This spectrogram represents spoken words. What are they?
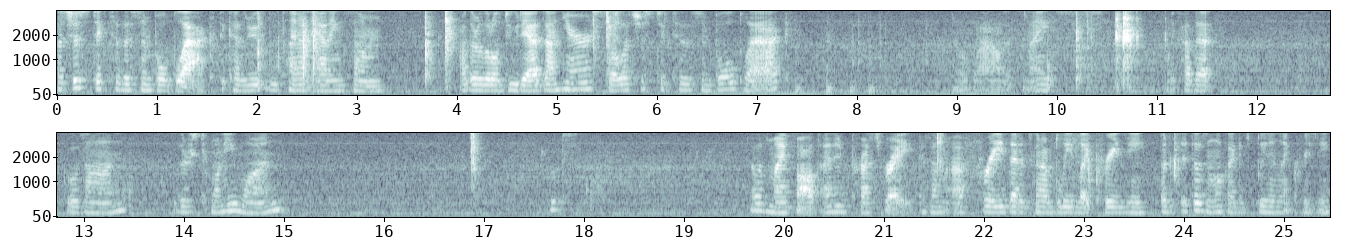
let's just stick to the simple black because we, we plan on adding some other little doodads on here. So let's just stick to the simple black. Oh wow, that's nice. Like how that goes on. So there's 21. Oops. That was my fault. I didn't press right because I'm afraid that it's going to bleed like crazy. But it doesn't look like it's bleeding like crazy.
